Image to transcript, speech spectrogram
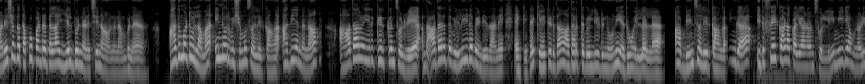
மனுஷங்க தப்பு பண்றதெல்லாம் இயல்புன்னு நினைச்சு நான் உன்னை நம்பினேன். அது மட்டும் இல்லாம இன்னொரு விஷயமும் சொல்லியிருக்காங்க. அது என்னன்னா ஆதாரம் இருக்கு இருக்குன்னு சொல்றியே அந்த ஆதாரத்தை வெளியிட வேண்டியதானே என்கிட்ட கேட்டுட்டு தான் ஆதாரத்தை வெளியிடணும்னு எதுவும் இல்லைல்ல. அப்படின்னு சொல்லியிருக்காங்க. நீங்க இது ஃபேக்கான கல்யாணம்னு சொல்லி மீடியா முன்னாடி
